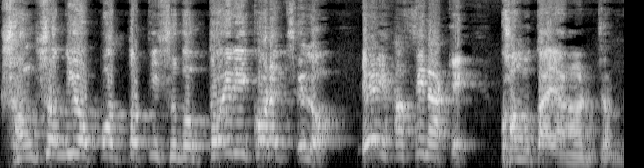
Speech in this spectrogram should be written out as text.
সংসদীয় পদ্ধতি শুধু তৈরি করেছিল এই হাসিনাকে ক্ষমতায় আনার জন্য।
